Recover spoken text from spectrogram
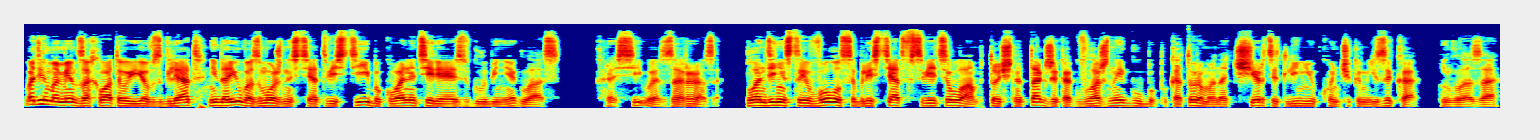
В один момент захватываю ее взгляд, не даю возможности отвести и буквально теряюсь в глубине глаз. Красивая зараза. Блондинистые волосы блестят в свете ламп, точно так же, как влажные губы, по которым она чертит линию кончиком языка. И глаза.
